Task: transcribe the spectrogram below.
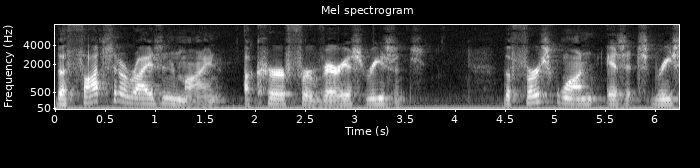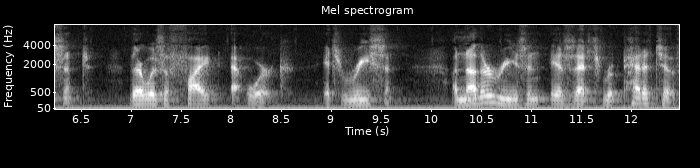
The thoughts that arise in mind occur for various reasons. The first one is it's recent. There was a fight at work. It's recent. Another reason is that it's repetitive.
